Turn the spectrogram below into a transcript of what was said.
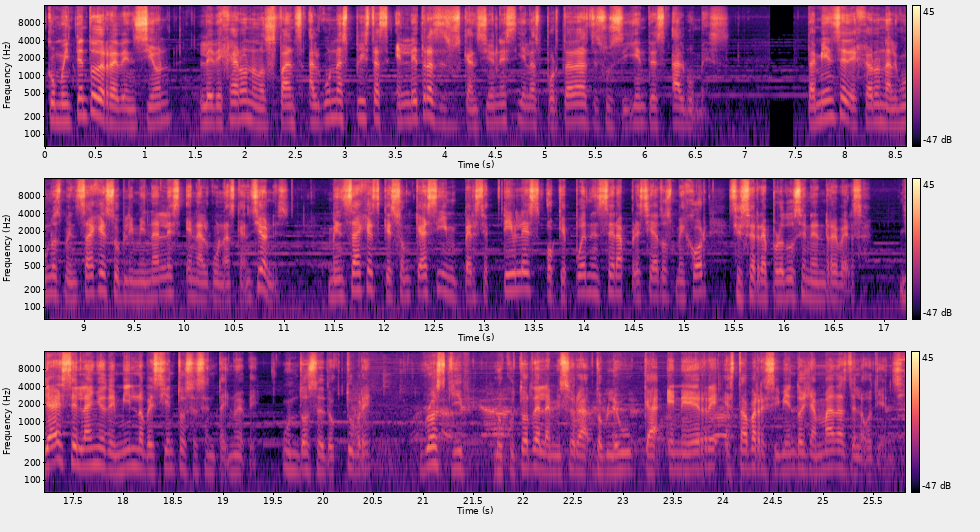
Como intento de redención, le dejaron a los fans algunas pistas en letras de sus canciones y en las portadas de sus siguientes álbumes. También se dejaron algunos mensajes subliminales en algunas canciones, mensajes que son casi imperceptibles o que pueden ser apreciados mejor si se reproducen en reversa. Ya es el año de 1969, un 12 de octubre, Ross Gibb, locutor de la emisora WKNR, estaba recibiendo llamadas de la audiencia.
